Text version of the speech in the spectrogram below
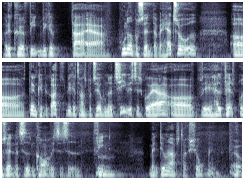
og det kører fint, vi kan, der er 100% der vil have toget, og den kan vi godt, vi kan transportere 110, hvis det skulle være, og det er 90% af tiden kommer vi til tiden. Fint. Mm. Men det er jo en abstraktion, ikke? Jo.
